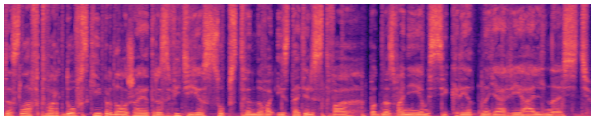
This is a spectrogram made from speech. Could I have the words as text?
Святослав Твардовский продолжает развитие собственного издательства под названием «Секретная реальность».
